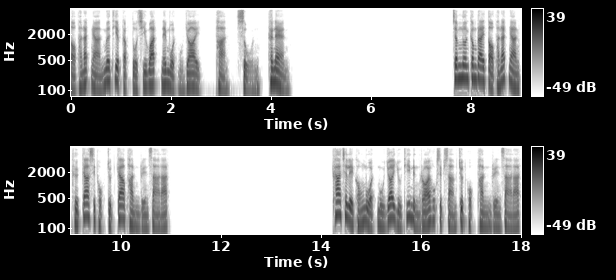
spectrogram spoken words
ต่อพนักงานเมื่อเทียบกับตัวชี้วัดในหมวดหมู่ย่อย ผ่าน 0 คะแนน จำนวนกำไรต่อพนักงานคือ 96.9 พันเหรียญสหรัฐ ค่าเฉลี่ยของหมวดหมู่ย่อยอยู่ที่ 163.6 พันเหรียญสหรัฐ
